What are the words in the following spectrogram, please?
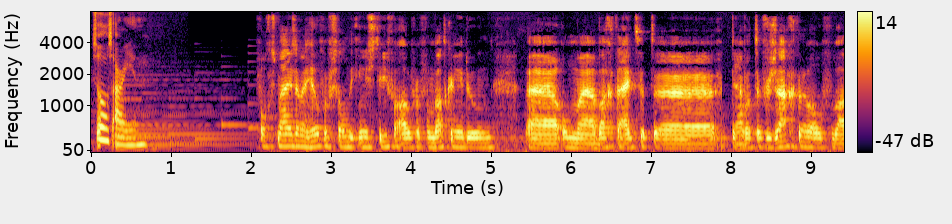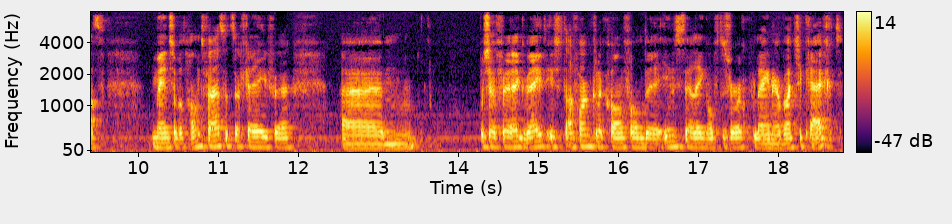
zoals Arjen. Volgens mij zijn er heel veel verschillende initiatieven over van wat kun je doen uh, om uh, wachttijd te, ja, wat te verzachten of wat mensen wat handvaten te geven. Um, zover ik weet is het afhankelijk gewoon van de instelling of de zorgverlener wat je krijgt.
